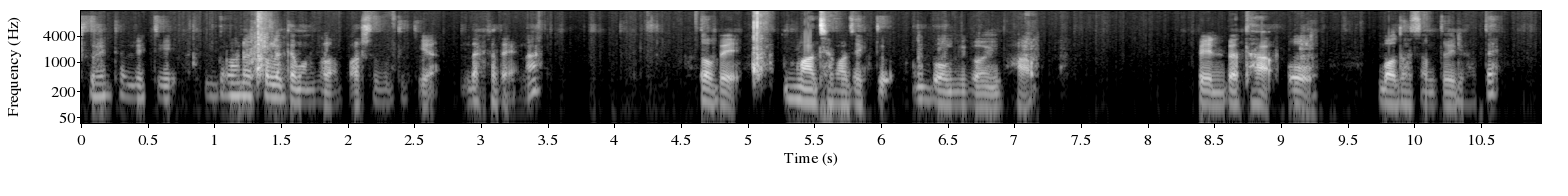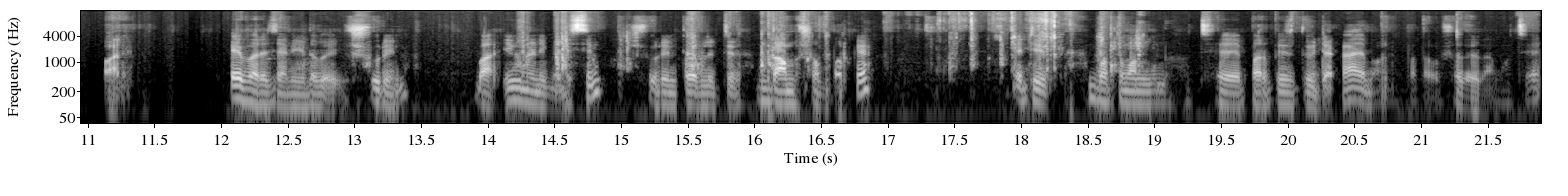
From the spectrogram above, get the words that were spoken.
সুরিন ট্যাবলেটটি গ্রহণের ফলে তেমন কোনো পার্শ্ব প্রতিক্রিয়া দেখা দেয় না। তবে মাঝে মাঝে একটু বমি বমি ভাব, পেট ব্যথা ও বদহজম তৈরি হতে পারে। এবারে জানিয়ে দেবো সুরিন বা ইউনানি মেডিসিন সুরিন ট্যাবলেটের দাম সম্পর্কে। এটির বর্তমান মূল্য হচ্ছে পার পিস দুই টাকা এবং পাতা ঔষধের দাম হচ্ছে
